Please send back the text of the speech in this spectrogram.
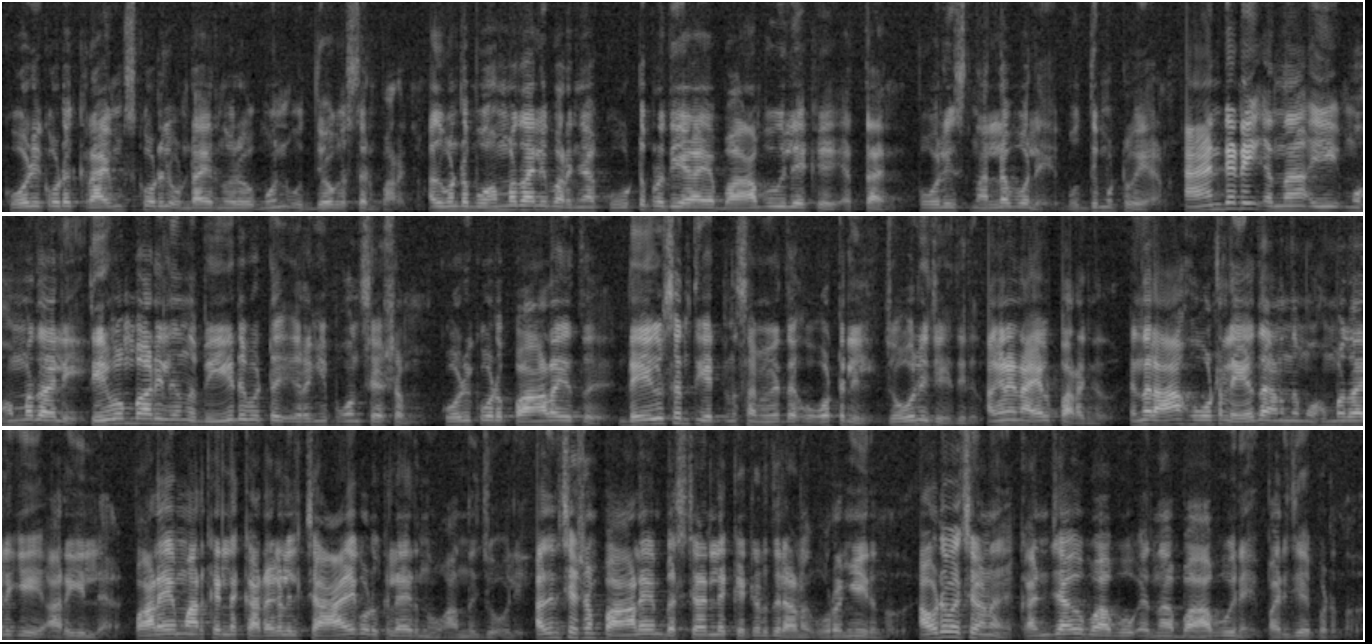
കോഴിക്കോട് ക്രൈം സ്ക്വാഡിൽ ഉണ്ടായിരുന്ന ഒരു മുൻ ഉദ്യോഗസ്ഥൻ പറഞ്ഞു. അതുകൊണ്ട് മുഹമ്മദ് അലി പറഞ്ഞ കൂട്ടുപ്രതിയായ ബാബുവിലേക്ക് എത്താൻ പോലീസ് നല്ലപോലെ ബുദ്ധിമുട്ടുകയാണ്. ആന്റണി എന്ന ഈ മുഹമ്മദ് അലി തിരുവമ്പാടിയിൽ നിന്ന് വീട് വിട്ട് ഇറങ്ങിപ്പോന്ന ശേഷം കോഴിക്കോട് പാളയത്ത് ഡേവിസൺ തിയേറ്ററിന് സമീപത്തെ ഹോട്ടലിൽ ജോലി ചെയ്തിരുന്നു. അങ്ങനെയാണ് അയാൾ പറഞ്ഞത്. എന്നാൽ ആ ഹോട്ടൽ ഏതാണെന്ന് മുഹമ്മദ് അലിക്ക് അറിയില്ല. പാളയം മാർക്കറ്റിലെ കടകളിൽ ചായ കൊടുക്കലായിരുന്നു അന്ന് ജോലി. അതിനുശേഷം പാളയം ബസ് സ്റ്റാൻഡിലെ കെട്ടിടത്തിലാണ് ഉറങ്ങിയിരുന്നത്. അവിടെ വെച്ചാണ് കഞ്ചാവ് ബാബു എന്ന ബാബുവിനെ പരിചയപ്പെടുന്നത്.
